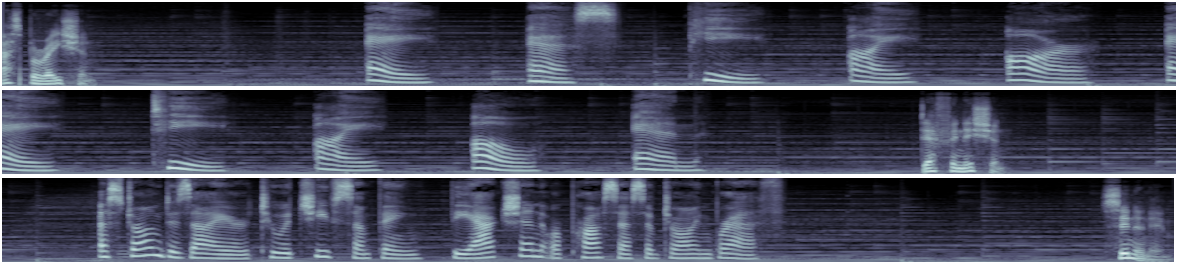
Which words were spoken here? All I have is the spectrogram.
Aspiration. A S P I R A T I O N. Definition. A strong desire to achieve something, the action or process of drawing breath. Synonym.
